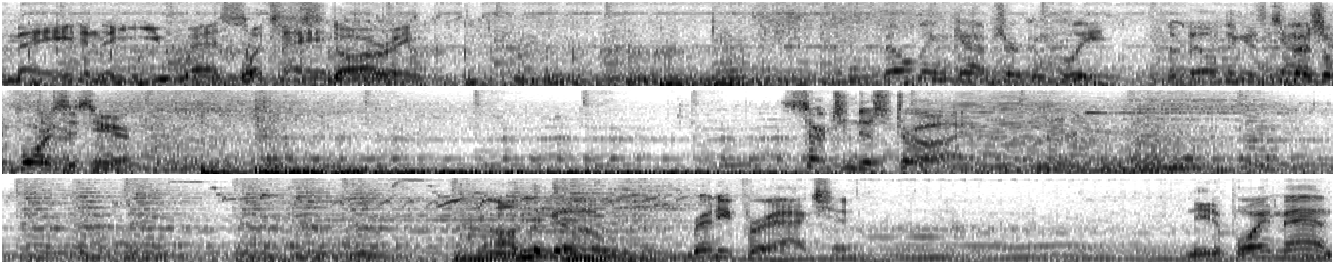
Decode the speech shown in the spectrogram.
Made in the U.S. What's the A. story? Building capture complete. The building is Special forces here. Search and destroy. On the go. Ready for action. Need a point man?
